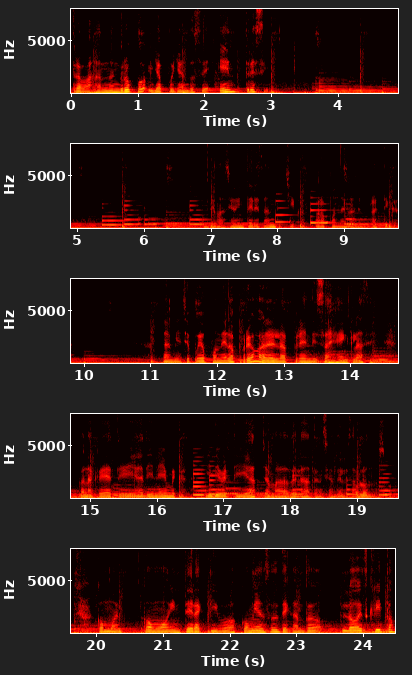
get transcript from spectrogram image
trabajando en grupo y apoyándose entre sí. Demasiado interesante chicos para ponerlos en práctica. También se puede poner a prueba el aprendizaje en clase con la creatividad dinámica y divertida llamada de la atención de los alumnos. Como, como interactivo comienzas dejando lo escrito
